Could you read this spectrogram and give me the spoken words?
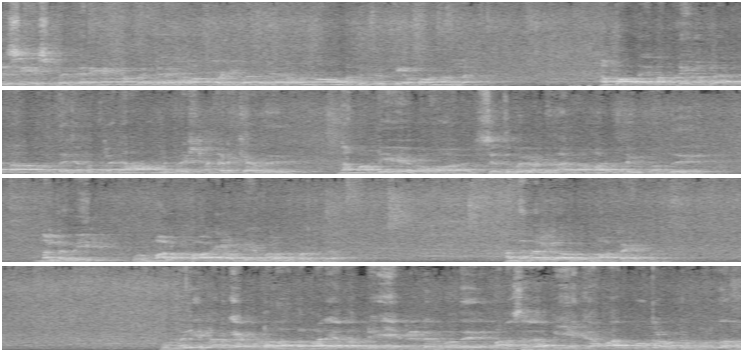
ரிஷிகேஷ் போயிருக்காரு எங்கெங்கெல்லாம் போயிருக்காரு எங்கெல்லாம் பண்ணி பார்த்துருக்காரு ஒன்றும் அவருக்கு திருப்திகரமாக ஒன்றும் இல்லை. அப்போ அவர் என்ன முடிவு வந்தாருங்கன்னா நமக்கு இந்த ஜென்மத்தில் ஞானம் லிபரேஷன்லாம் கிடைக்காது. நம்ம அப்படியே செத்து போயிட வேண்டியதாங்கிற மாதிரி முடிவுக்கு வந்து நல்ல வெயில் ஒரு மலை பாறையில் அப்படியே மறந்து படுத்தார். அந்த நிலையில் அவருக்கு ஒரு மாற்றம் ஏற்பட்டது. உண்மையிலே எல்லாருக்கும் ஏற்பட்டதான் அந்த மாதிரி அதை அப்படியே ஏற்றிட்டு இருக்கும்போது மனசை அப்படி ஏற்காமல் அது போக்கில் விட்டுரும்பொழுது அந்த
